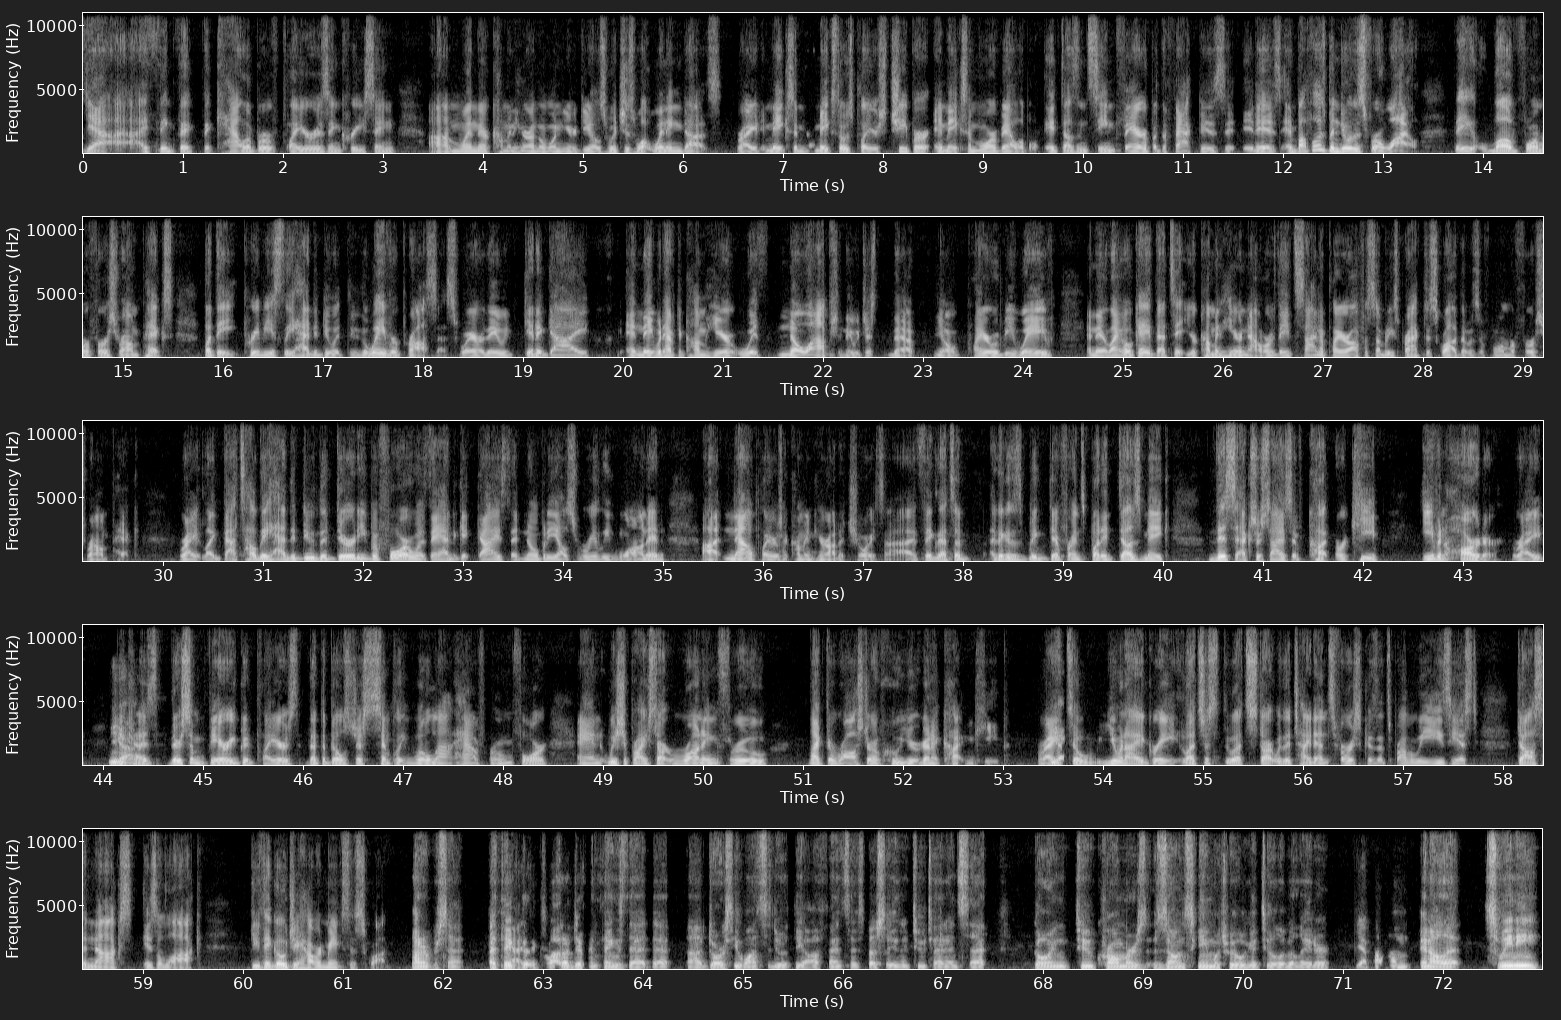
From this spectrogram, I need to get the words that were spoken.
yeah, I think that the caliber of player is increasing um, when they're coming here on the one year deals, which is what winning does, right? It makes them makes those players cheaper and makes them more available. It doesn't seem fair, but the fact is it, it is. And Buffalo's been doing this for a while. They love former first round picks, but they previously had to do it through the waiver process where they would get a guy and they would have to come here with no option. They would just the you know player would be waived and they're like, okay, that's it. You're coming here now. Or they'd sign a player off of somebody's practice squad that was a former first round pick right? Like that's how they had to do the dirty before was they had to get guys that nobody else really wanted. Uh, now players are coming here out of choice. I think that's a I think it's a big difference, but it does make this exercise of cut or keep even harder, right? Yeah. Because there's some very good players that the Bills just simply will not have room for. And we should probably start running through like the roster of who you're going to cut and keep. Right. Yeah. So you and I agree. Let's just let's start with the tight ends first because that's probably easiest. Dawson Knox is a lock. Do you think OJ Howard makes this squad? Hundred percent. I think yeah, there's I think so. a lot of different things that that uh, Dorsey wants to do with the offense, especially in a two tight end set, going to Kromer's zone scheme, which we will get to a little bit later. Yep. Um, and all that. Sweeney,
